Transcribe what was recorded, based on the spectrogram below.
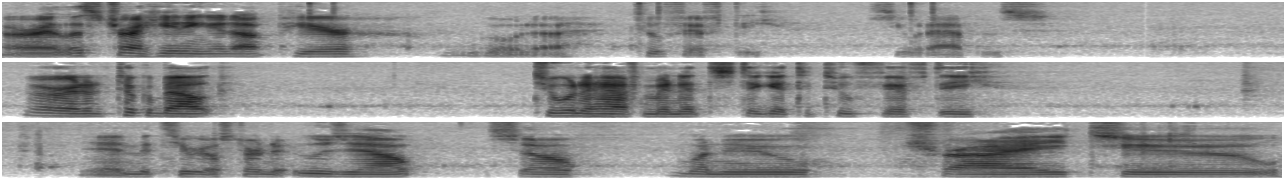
Alright, let's try heating it up here. We'll go to 250. See what happens. Alright, it took about two and a half minutes to get to 250. And material starting to ooze out. So I'm going to try to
